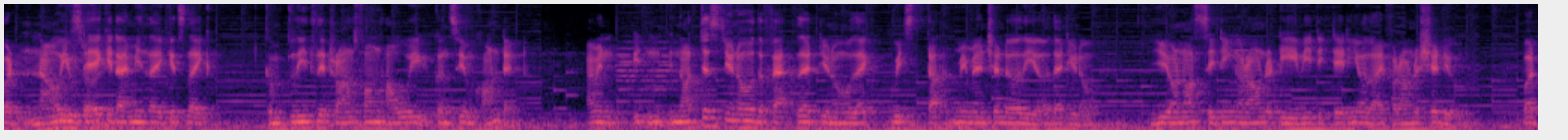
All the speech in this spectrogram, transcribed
But now you sorry. take it, I mean, like, it's like completely transformed how we consume content. I mean, it, not just you know the fact that you know like which we mentioned earlier that you know you're not sitting around a TV dictating your life around a schedule, but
